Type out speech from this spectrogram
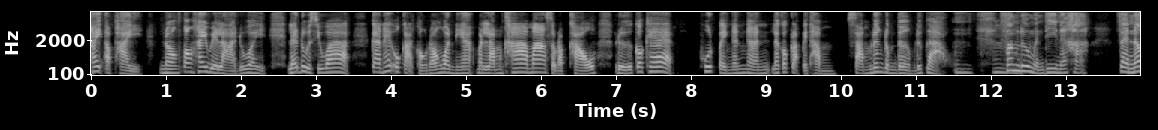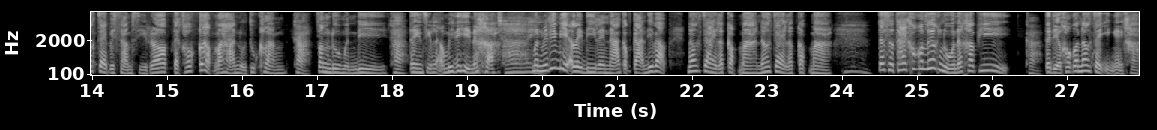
ให้อภัย น้องต้องให้เวลาด้วย และดูสิว่าการให้โอกาสของน้องวันนี้มันล้ำค่ามากสำหรับเขา หรือก็แค่พูดไปงั้นๆ แล้วก็กลับไปทำซ้ำเรื่องเดิมๆหรือเปล่าอืมอืมฟังดูเหมือนดีนะคะ แฟนนอกใจไปสามสี่รอบ แต่เขากลับมาหาหนูทุกครั้งค่ะฟังดูเหมือนดีค่ะแต่จริงๆแล้วไม่ดีนะคะใช่มันไม่ได้มีอะไรดีเลยนะ กับการที่แบบนอกใจแล้วกลับมา นอกใจแล้วกลับมาอืมแต่สุดท้ายเขาก็เลือกหนูนะคะ พี่ค่ะแต่เดี๋ยวเขาก็นอกใจอีกไงคะ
